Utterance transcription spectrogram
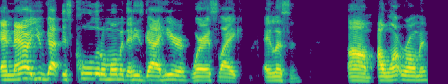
And now you've got this cool little moment that he's got here where it's like, hey, listen, um, I want Roman.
